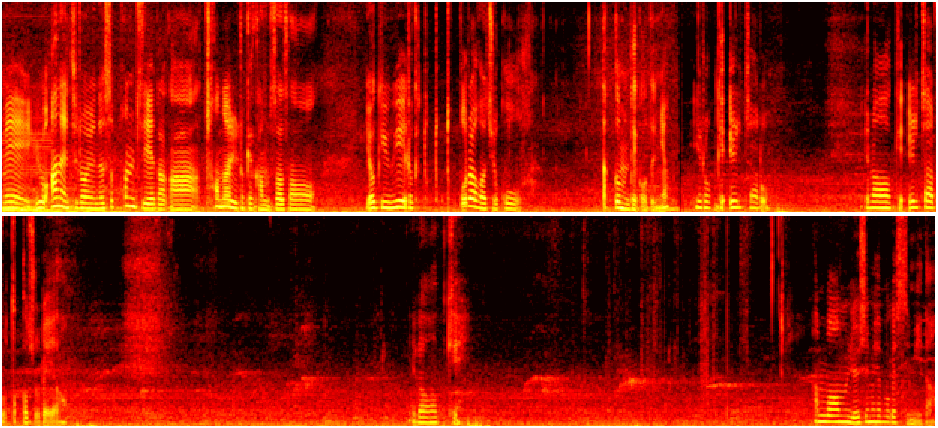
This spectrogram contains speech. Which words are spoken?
네, 이 안에 들어있는 스펀지에다가 천을 이렇게 감싸서 여기 위에 이렇게 톡톡톡 뿌려가지고 닦으면 되거든요. 이렇게 일자로 이렇게 일자로 닦아주래요. 이렇게 한번 열심히 해보겠습니다.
